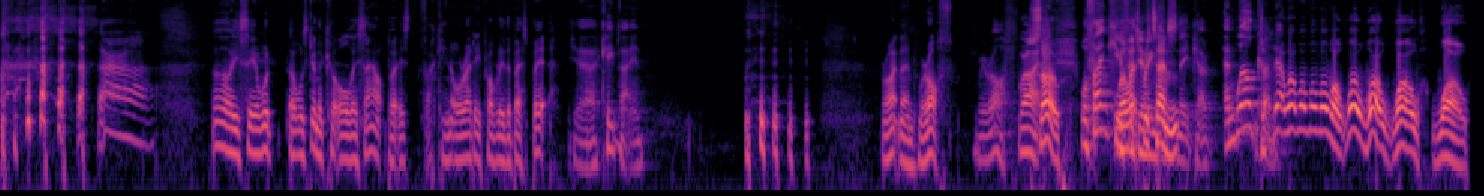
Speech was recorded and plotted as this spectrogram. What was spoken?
Oh, you see, I would, I was going to cut all this out, but it's fucking already probably the best bit. Yeah, keep that in. Right then, we're off. We're off. Right. So, well, thank you well, for let's doing pretend- this, Nico, and welcome. Yeah, whoa, whoa, whoa, whoa, whoa, whoa, whoa, whoa, whoa.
